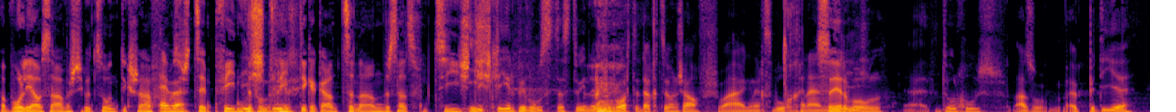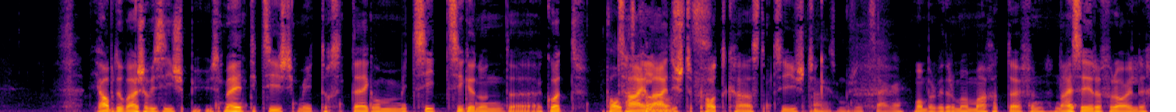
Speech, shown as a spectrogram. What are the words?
Obwohl ich auch Samstag und Sonntag arbeite, Eben. ist das Empfinden Ist vom dir- Freitag ganz anderes als vom Dienstag. Ist dir bewusst, dass du in einer Sportredaktion schaffst, wo eigentlich das Wochenende Sehr wohl. Äh, durchaus, also etwa die Ja, aber du weißt schon, wie es ist bei uns. Montag, Dienstag, Mittwoch sind Tage, wo wir mit Sitzungen und äh, gut, das Highlight ist der Podcast am Dienstag, das musst du jetzt sagen. wo wir wieder mal machen dürfen. Nein, sehr erfreulich.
